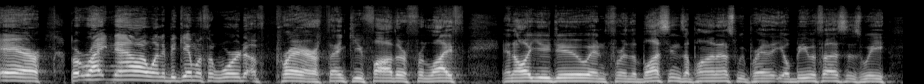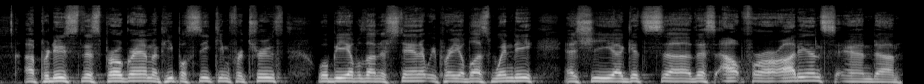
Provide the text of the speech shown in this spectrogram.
air. But right now, I want to begin with a word of prayer. Thank you, Father, for life and all you do and for the blessings upon us. We pray that you'll be with us as we uh, produce this program and people seeking for truth will be able to understand it. We pray you'll bless Wendy as she uh, gets uh, this out for our audience and um,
